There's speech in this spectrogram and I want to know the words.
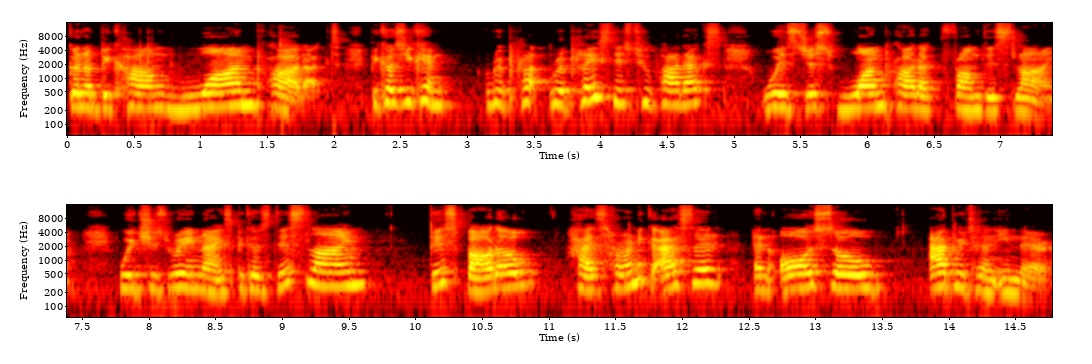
gonna become one product because you can Repl replace these two products with just one product from this line which is really nice because this line this bottle has hyaluronic acid and also Arbutin in there.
